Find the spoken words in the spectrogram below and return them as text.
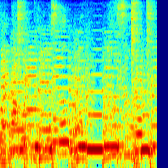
Like not working penis stuff. I'm assuming.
